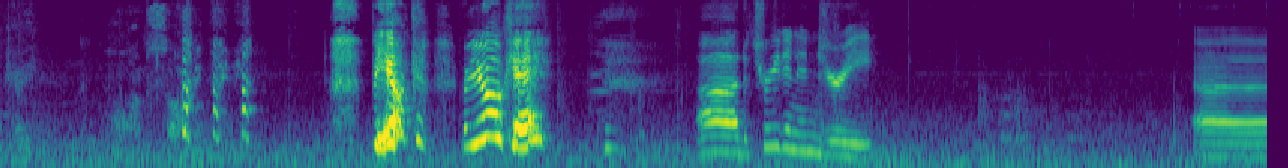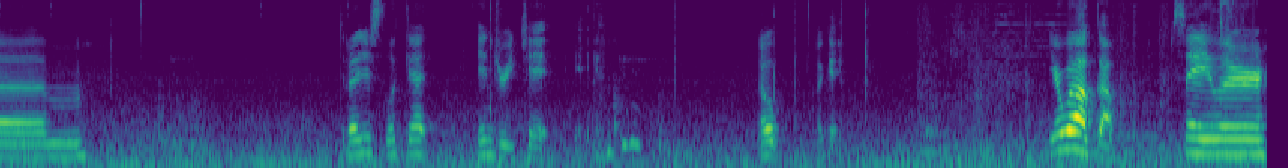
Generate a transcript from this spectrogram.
Okay. Oh, I'm sorry, baby. Bianca, are you okay? Uh, to treat an injury. Um. Did I just look at injury kit? oh, okay. You're welcome, sailor.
